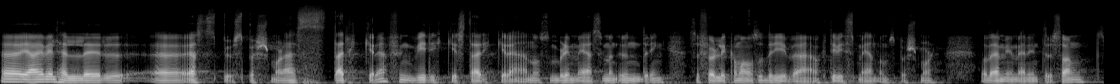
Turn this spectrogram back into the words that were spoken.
Jeg vil heller jeg spør, Spørsmålet er sterkere, virker sterkere enn noe som blir med som en undring. Selvfølgelig kan man også drive aktivisme gjennom spørsmål, og det er mye mer interessant.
